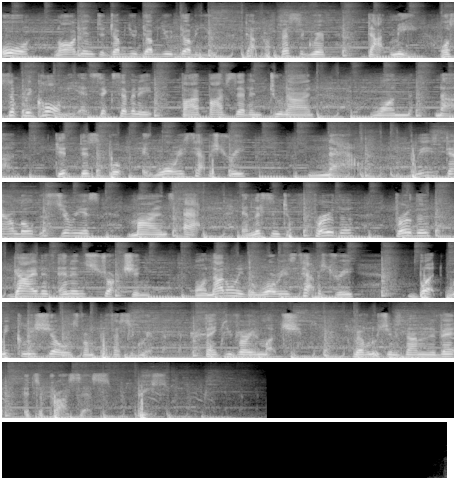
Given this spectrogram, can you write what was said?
or log into www.professorgriff.me or simply call me at 678 557 2919. Get this book, A Warrior's Tapestry, now. Please download the Sirius Mindz app and listen to further further guidance and instruction on not only the Warriors Tapestry, but weekly shows from Professor Griff. Thank you very much. Revolution is not an event, it's a process. Peace.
